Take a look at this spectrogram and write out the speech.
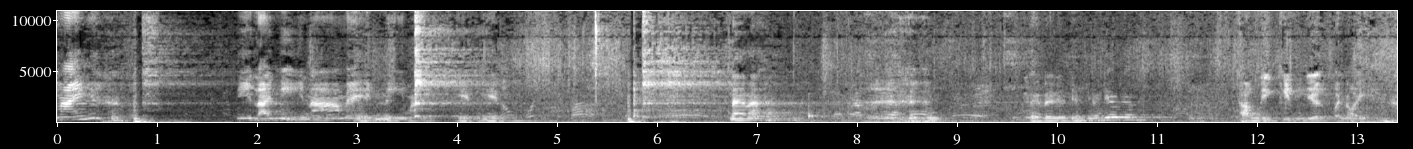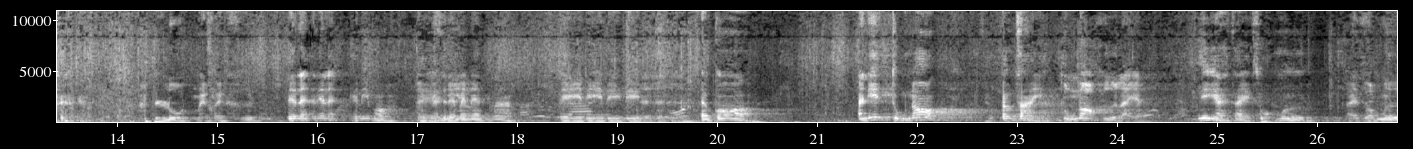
ไหมมีลายหมีนะ แม่เห็นหมีไหมเห็นเห็นได้ไหม เดี๋ยวเดี๋ยวเดี๋ยวเดี๋ยวเดี๋ยวทางนี้กินเยอะไปหน่อย รูดไม่ค่อยขึ้น นี่แหละนี่แหละแค่นี้พอเออจะได้ไม่แน่นมากดีดีดีดีแล้วก็ อันนี้ถุงนอกต้องใส่ถุงนอกคืออะไรอะ นี่ไงใส่สวมมือ ใส่สวมมือ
